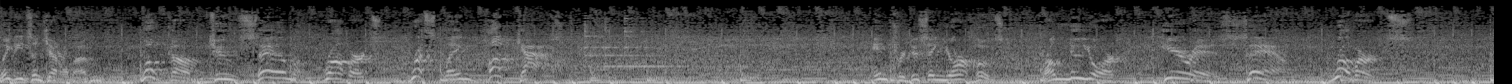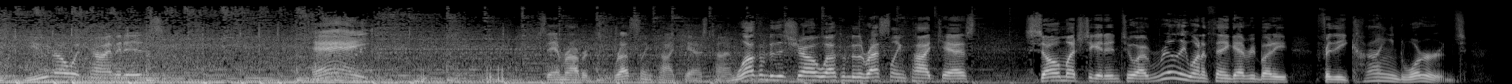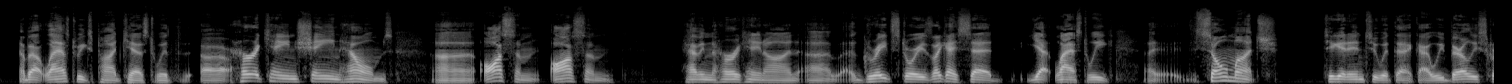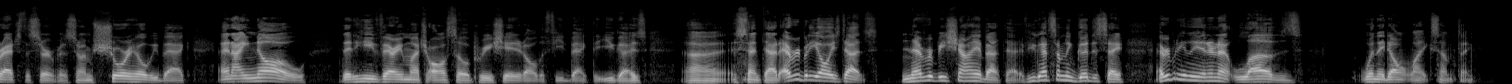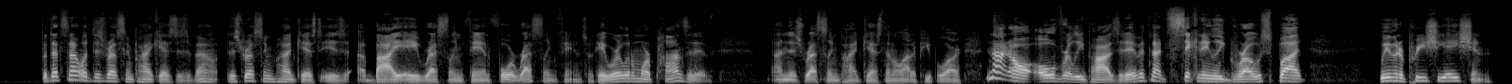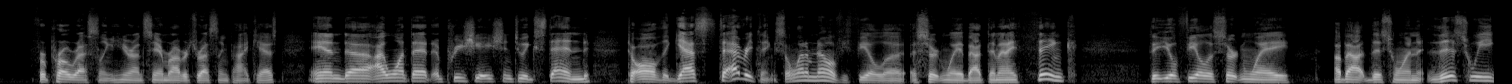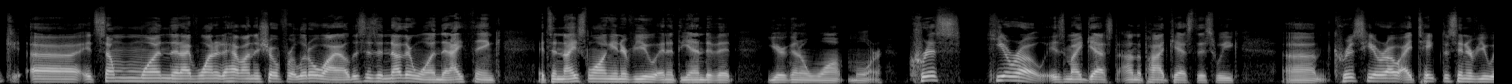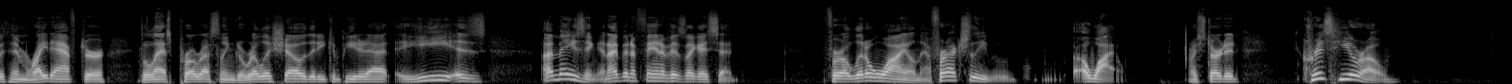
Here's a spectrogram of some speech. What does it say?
Ladies and gentlemen, welcome to Sam Roberts Wrestling Podcast. Introducing your host from New York, here is Sam Roberts. You know what time it is. Hey! Sam Roberts Wrestling Podcast time. Welcome to the show. Welcome to the Wrestling Podcast. So much to get into. I really want to thank everybody for the kind words about last week's podcast with uh, Hurricane Shane Helms. Uh, awesome, awesome having the Hurricane on. Uh, great stories. Like I said yet last week, uh, so much to get into with that guy. We barely scratched the surface, so I'm sure he'll be back. And I know that he very much also appreciated all the feedback that you guys uh, sent out. Everybody always does. Never be shy about that. If you got something good to say, everybody on the internet loves when they don't like something. But that's not what this wrestling podcast is about. This wrestling podcast is by a wrestling fan for wrestling fans. Okay, we're a little more positive on this wrestling podcast than a lot of people are. Not all overly positive. It's not sickeningly gross, but we have an appreciation for pro wrestling here on Sam Roberts Wrestling Podcast, and uh, I want that appreciation to extend to all the guests, to everything. So let them know if you feel a, a certain way about them, and I think that you'll feel a certain way about this one. This week, uh, it's someone that I've wanted to have on the show for a little while. This is another one that I think it's a nice long interview, and at the end of it, you're going to want more. Chris Hero is my guest on the podcast this week. Um, Chris Hero, I taped this interview with him right after the last Pro Wrestling Guerrilla show that he competed at. He is amazing, and I've been a fan of his, like I said, for a little while now, for actually a while. I started Chris Hero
